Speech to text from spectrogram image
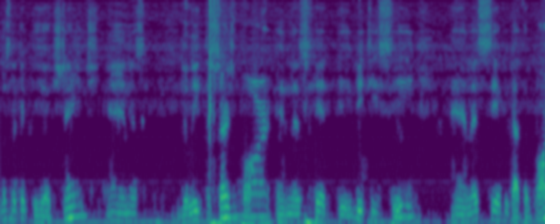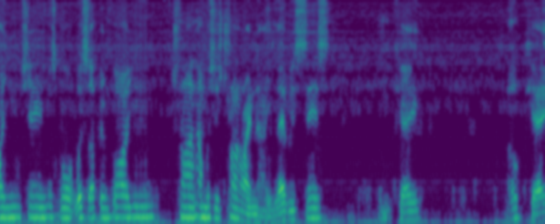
let's look at the exchange and let's delete the search bar and let's hit the BTC and let's see if we got the volume change. What's going? What's up in volume? Tron. How much is Tron right now? 11 cents. Okay. Okay.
